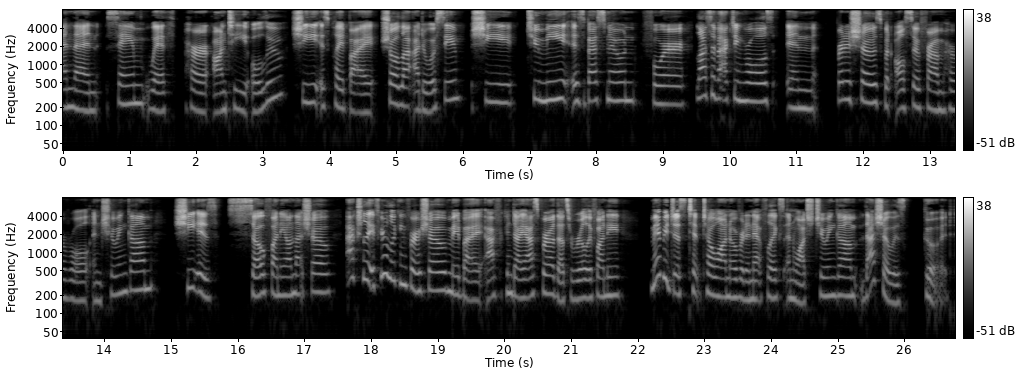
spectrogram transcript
And then same with her auntie Olu. She is played by Shola Adewusi. She, to me, is best known for lots of acting roles in British shows, but also from her role in Chewing Gum. She is so funny on that show. Actually, if you're looking for a show made by African diaspora that's really funny, maybe just tiptoe on over to Netflix and watch Chewing Gum. That show is good.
